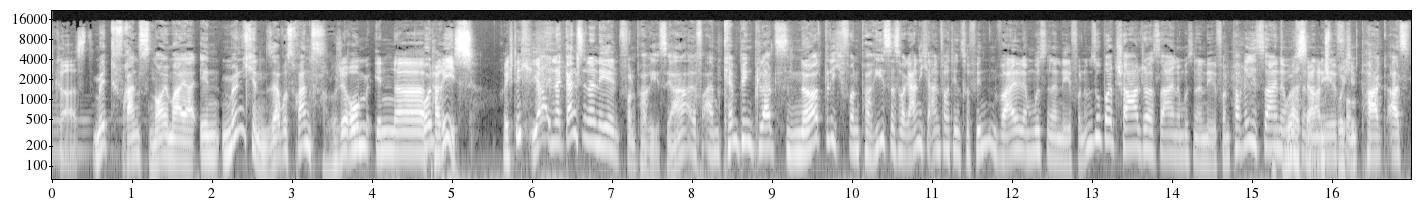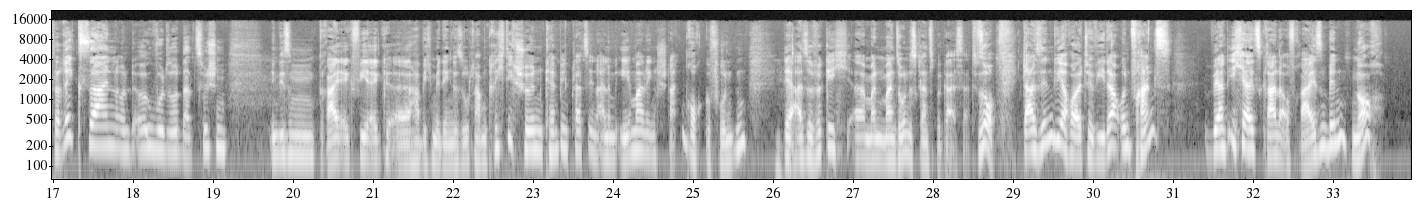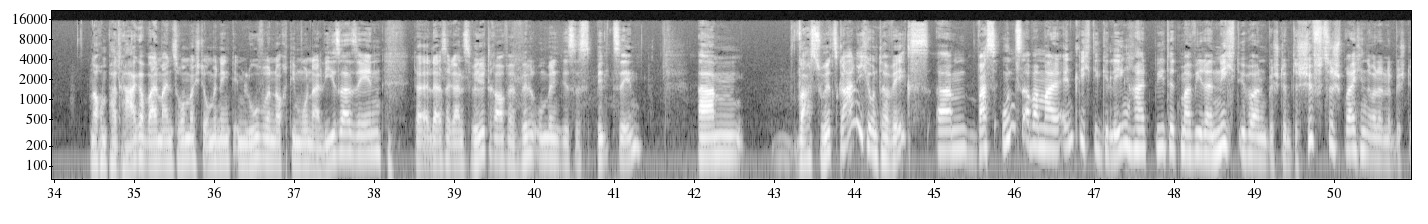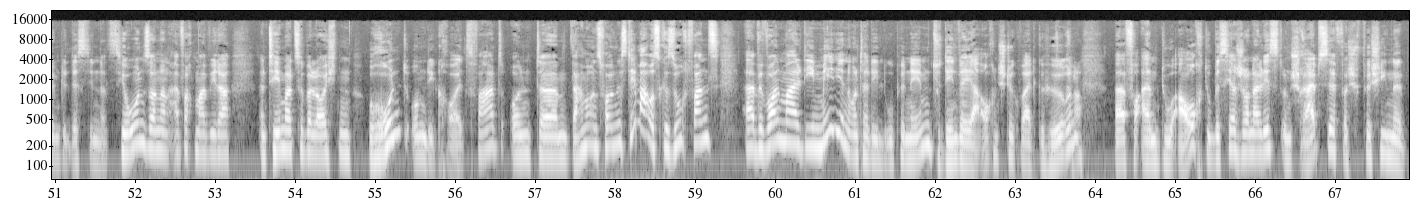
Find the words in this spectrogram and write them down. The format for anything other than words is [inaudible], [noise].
Kreuzfahrt-Podcast. Mit Franz Neumeier in München. Servus Franz. Hallo Jerome in äh, Paris. Richtig? Ja, in der, ganz in der Nähe von Paris, ja. Auf einem Campingplatz nördlich von Paris. Das war gar nicht einfach, den zu finden, weil er muss in der Nähe von einem Supercharger sein, er muss in der Nähe von Paris sein, er muss in der Nähe vom Park Asterix sein und irgendwo so dazwischen in diesem Dreieck, Viereck äh, habe ich mir den gesucht, habe einen richtig schönen Campingplatz in einem ehemaligen Steinbruch gefunden, der also wirklich, äh, mein, mein Sohn ist ganz begeistert. So, da sind wir heute wieder und Franz, während ich ja jetzt gerade auf Reisen bin, noch, noch ein paar Tage, weil mein Sohn möchte unbedingt im Louvre noch die Mona Lisa sehen. Da, da ist er ganz wild drauf, er will unbedingt dieses Bild sehen. Ähm, warst du jetzt gar nicht unterwegs, ähm, was uns aber mal endlich die Gelegenheit bietet, mal wieder nicht über ein bestimmtes Schiff zu sprechen oder eine bestimmte Destination, sondern einfach mal wieder ein Thema zu beleuchten rund um die Kreuzfahrt. Und ähm, da haben wir uns folgendes Thema ausgesucht, Franz. Äh, wir wollen mal die Medien unter die Lupe nehmen, zu denen wir ja auch ein Stück weit gehören. Äh, vor allem du auch. Du bist ja Journalist und schreibst ja verschiedene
